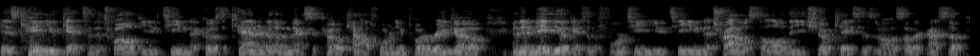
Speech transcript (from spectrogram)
is can you get to the 12U team that goes to Canada, Mexico, California, and Puerto Rico, and then maybe you'll get to the 14U team that travels to all the showcases and all this other kind of stuff.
